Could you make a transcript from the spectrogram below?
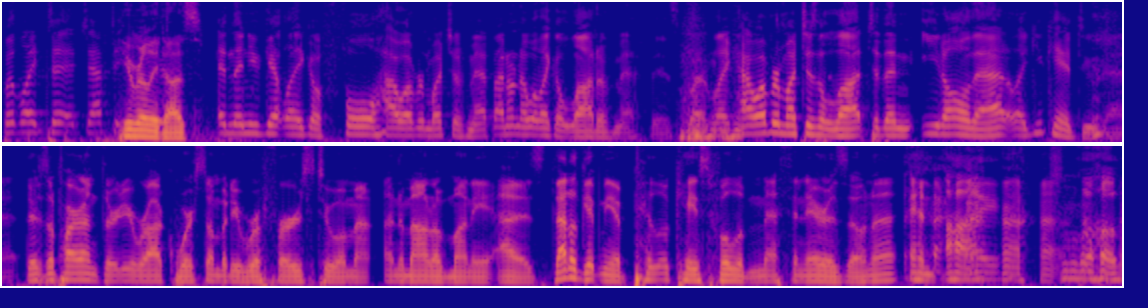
but like to, to have to He really it, does. And then you get like a full however much of meth. I don't know what like a lot of meth is, but like however much is a lot to then eat all that. Like you can't do that. There's a part on 30 Rock where somebody refers to amo- an amount of money as that'll get me a pillowcase full of meth in Arizona, and I love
